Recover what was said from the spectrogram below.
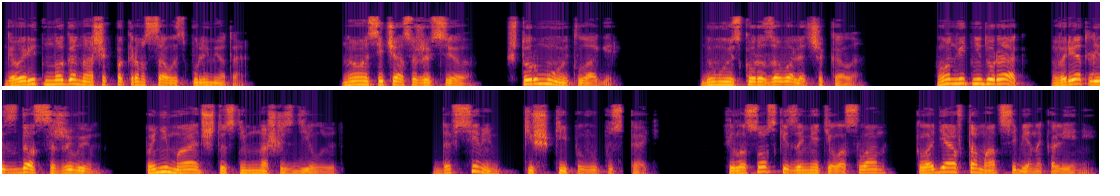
Говорит, много наших покромсал из пулемета. Но сейчас уже все. Штурмуют лагерь. Думаю, скоро завалят шакала. Он ведь не дурак, вряд ли сдастся живым. Понимает, что с ним наши сделают. Да всем им кишки повыпускать. Философски заметил Аслан, кладя автомат себе на колени.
